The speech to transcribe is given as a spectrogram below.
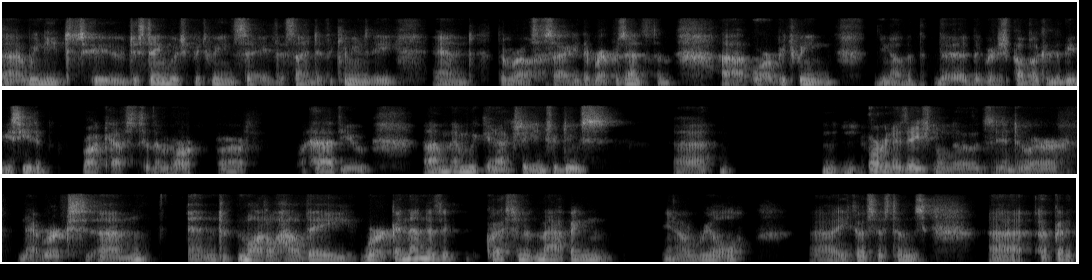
uh, we need to distinguish between, say, the scientific community and the Royal Society that represents them, uh, or between, you know, the, the, the, British public and the BBC that broadcasts to them, or, or what have you. Um, and we can actually introduce uh, organizational nodes into our networks um, and model how they work. And then there's a question of mapping, you know, real ecosystems. Uh, I've got a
